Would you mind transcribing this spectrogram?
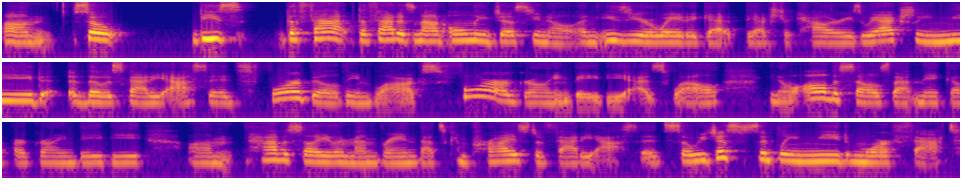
um, so these the fat the fat is not only just you know an easier way to get the extra calories. We actually need those fatty acids for building blocks for our growing baby as well. You know all the cells that make up our growing baby um, have a cellular membrane that's comprised of fatty acids. So we just simply need more fat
